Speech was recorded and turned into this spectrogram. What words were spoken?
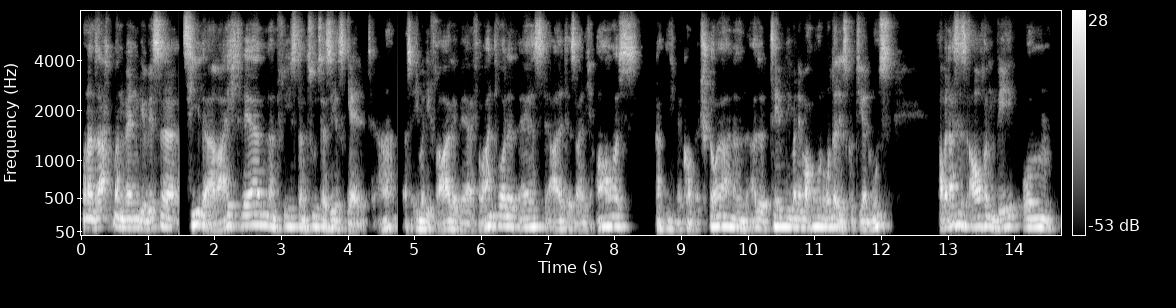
Und dann sagt man, wenn gewisse Ziele erreicht werden, dann fließt dann zusätzliches Geld. Ja. Das ist immer die Frage, wer verantwortet ist. Der Alte ist eigentlich raus, kann nicht mehr komplett steuern. Also, also Themen, die man immer hoch und runter diskutieren muss. Aber das ist auch ein Weg, um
